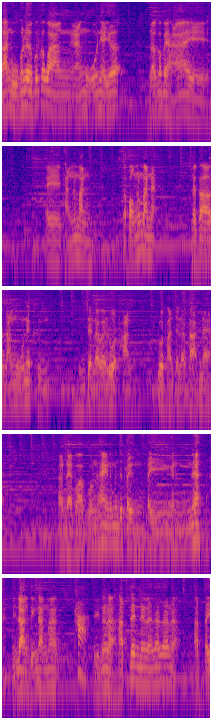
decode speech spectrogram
ร้านหมูก็เลิกปุ๊บก็วางหนังหมูเนี่ยเยอะ แล้วก็ไปหาไอ้ไอ้ถังน้ำมัน กระป๋องน้ำมันอะแล้วก็เอาหนังหมูเนี่ยขึงขึงเสร็จแล้วไปรวดพันรวดพันเสร็จแล้วตากแดดตากแดดพอมันแห้งแล้วมันจะตึงตีกันนะเสียงดังเสียงดังมากค่ะสีนั่นน่ะหัดเล่นนั่นแหละนั่นน่ะหัดตี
